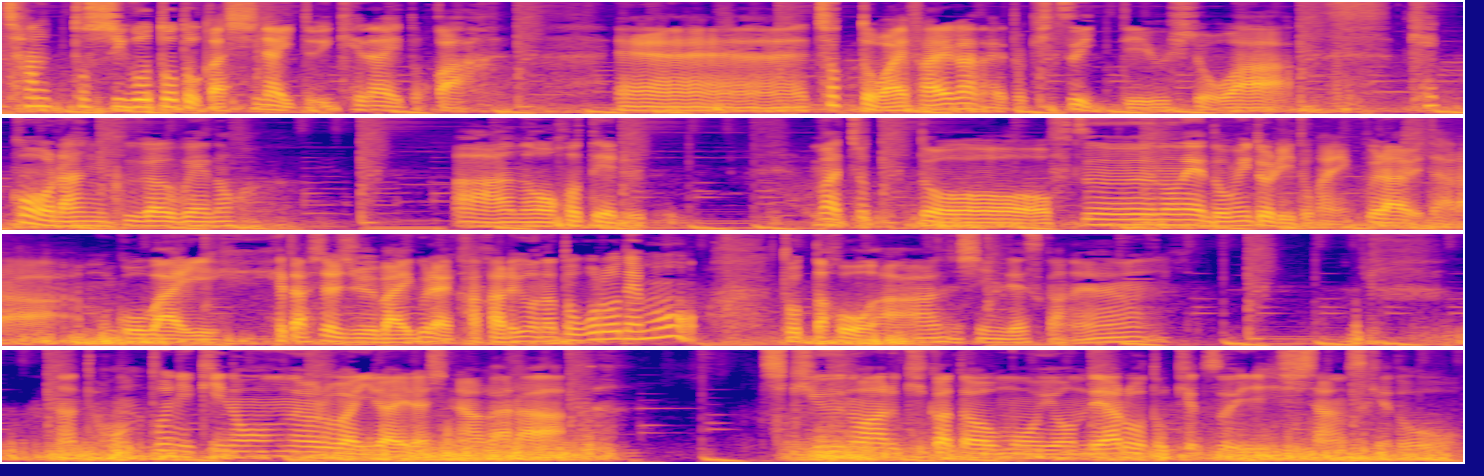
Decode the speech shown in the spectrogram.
ちゃんと仕事とかしないといけないとか、えー、ちょっと Wi-Fi がないときついっていう人は、結構ランクが上の、あの、ホテルまあちょっと、普通のね、ドミトリーとかに比べたら、5倍、下手したら10倍ぐらいかかるようなところでも、取った方が安心ですかね。なんて本当に昨日の夜はイライラしながら、地球の歩き方をもう読んでやろうと決意したんですけど、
